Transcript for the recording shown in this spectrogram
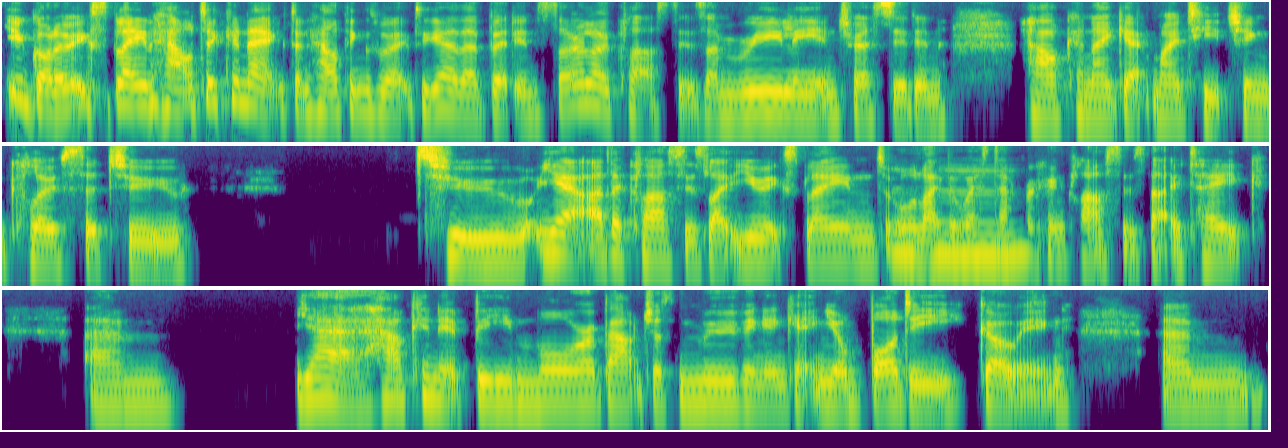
you've got to explain how to connect and how things work together. But in solo classes, I'm really interested in how can I get my teaching closer to to yeah other classes like you explained or mm-hmm. like the west mm-hmm. african classes that i take um yeah how can it be more about just moving and getting your body going um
